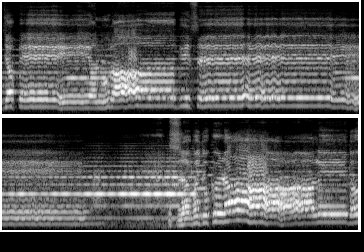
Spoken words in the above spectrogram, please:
જપે અનુરાગ સે સબ દુકડા લે દો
